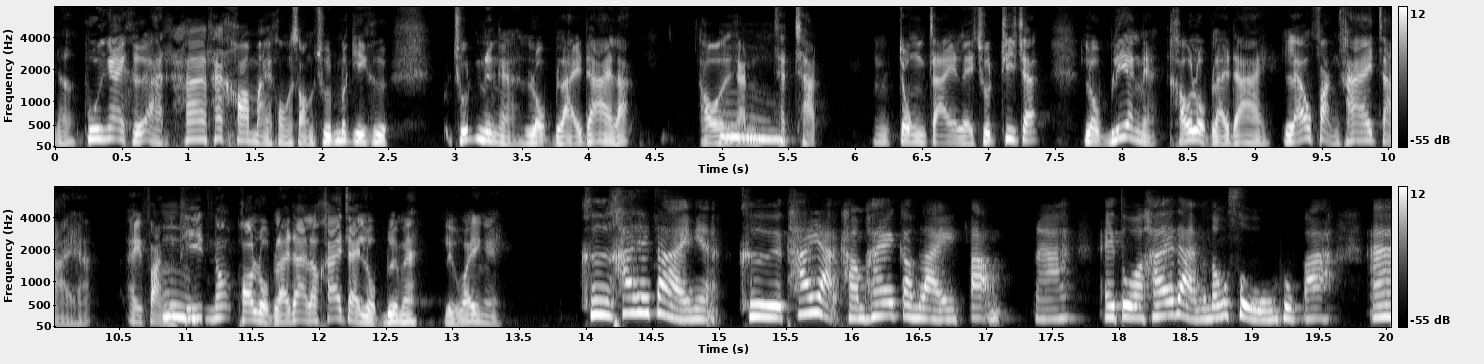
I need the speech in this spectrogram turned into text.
เนอะพูดง่ายคืออะถ้าถ้าความหมายของสองชุดเมื่อกี้คือ ชุดหนึ่งอะหลบรายได้ละ เอากันอืมชัดๆจงใจเลยชุดที่จะหลบเลี่ยงเนี่ยเขาหลบรายได้ แล้วฝั่งค่าใช้จ่ายฮะไอ้ฝั่งอืมที่นอกพอหลบรายได้แล้วค่าใช้จ่ายหลบด้วยไหมหรือว่ายังไง คือค่าใช้จ่ายเนี่ย คือถ้าอยากทำให้กำไรต่ำนะ ไอตัวค่าใช้จ่ายมันต้องสูงถูกป่ะอ่า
